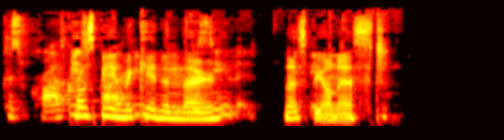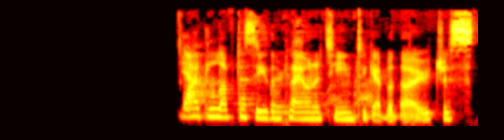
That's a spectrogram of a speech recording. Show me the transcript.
because Crosby, Crosby is and MacKinnon, McDavid though. Let's be honest. Yeah, I'd love to see them play on a team together though. Just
